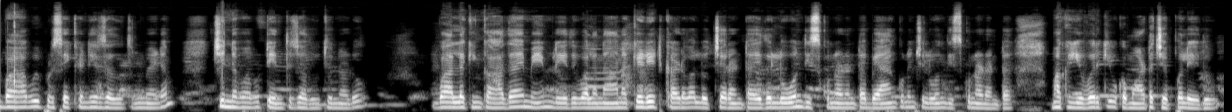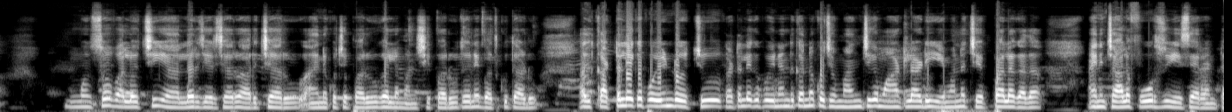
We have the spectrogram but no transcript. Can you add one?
బాబు ఇప్పుడు సెకండ్ ఇయర్ చదువుతుంది మేడం. చిన్న బాబు టెన్త్ చదువుతున్నాడు. వాళ్ళకి ఇంకా ఆదాయం ఏం లేదు. వాళ్ళ నాన్న క్రెడిట్ కార్డ్ వాళ్ళు వచ్చారంట. ఏదో లోన్ తీసుకున్నాడంట. బ్యాంకు నుంచి లోన్ తీసుకున్నాడంట. మాకు ఎవరికి ఒక మాట చెప్పలేదు. సో వాళ్ళు వచ్చి అల్లరి చేర్చారు అరిచారు. ఆయన కొంచెం పరువు గల మనిషి. పరువుతోనే బతుకుతాడు. అది కట్టలేకపోయిండొచ్చు. కట్టలేకపోయినందుకన్నా కొంచెం మంచిగా మాట్లాడి ఏమన్నా చెప్పాలా కదా. ఆయన చాలా ఫోర్స్ చేశారంట.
